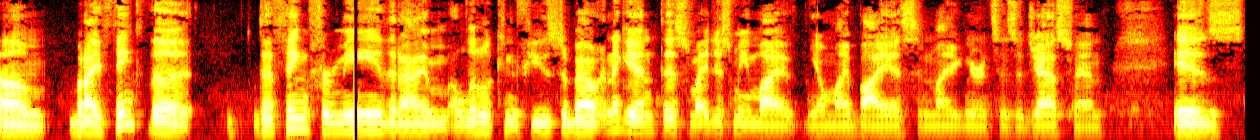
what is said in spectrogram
Um, but I think the the thing for me that I'm a little confused about, and again, this might just be my you know my bias and my ignorance as a Jazz fan, is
